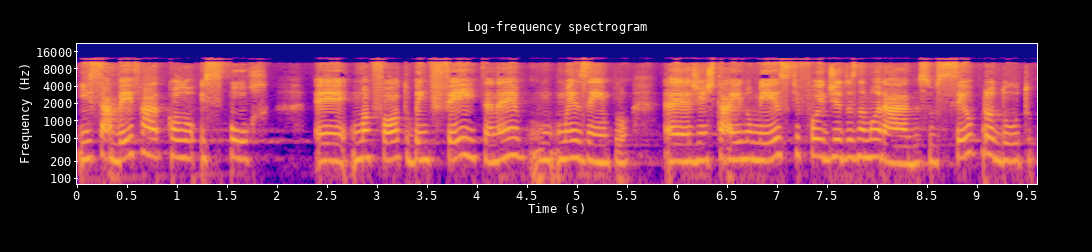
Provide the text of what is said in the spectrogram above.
e saber expor é, uma foto bem feita, né? Um, um exemplo, é, a gente está aí no mês que foi Dia dos Namorados. O seu produto,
